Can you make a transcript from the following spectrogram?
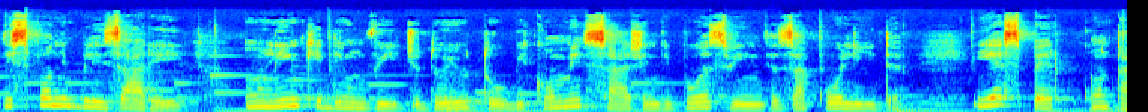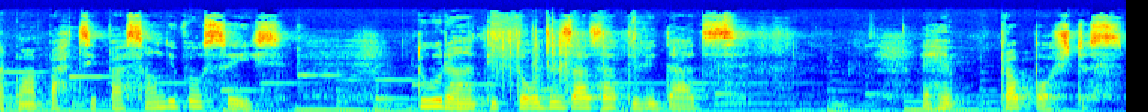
Disponibilizarei um link de um vídeo do YouTube com mensagem de boas-vindas, acolhida e espero contar com a participação de vocês durante todas as atividades é, propostas.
